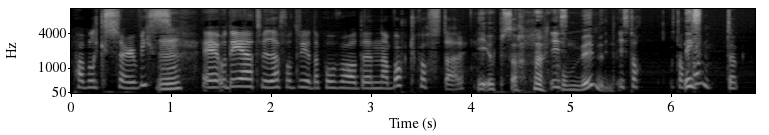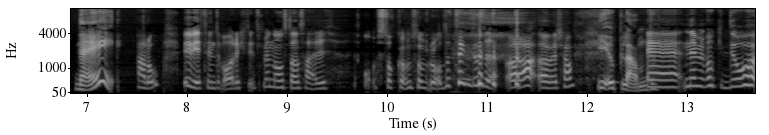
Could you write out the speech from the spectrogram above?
public service. Mm. Eh, och det är att vi har fått reda på vad en abort kostar I Uppsala I- kommun. i Stock- Nej, Stockholm. Stock- Nej, Hallå? Vi vet inte var riktigt men någonstans här i oh, Stockholmsområdet tänkte jag säga. Ja, övertramp. i Uppland. Eh, nej men och då,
